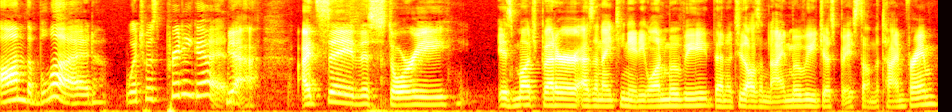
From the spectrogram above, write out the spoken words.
on the blood, which was pretty good. Yeah. I'd say this story is much better as a 1981 movie than a 2009 movie just based on the time frame.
